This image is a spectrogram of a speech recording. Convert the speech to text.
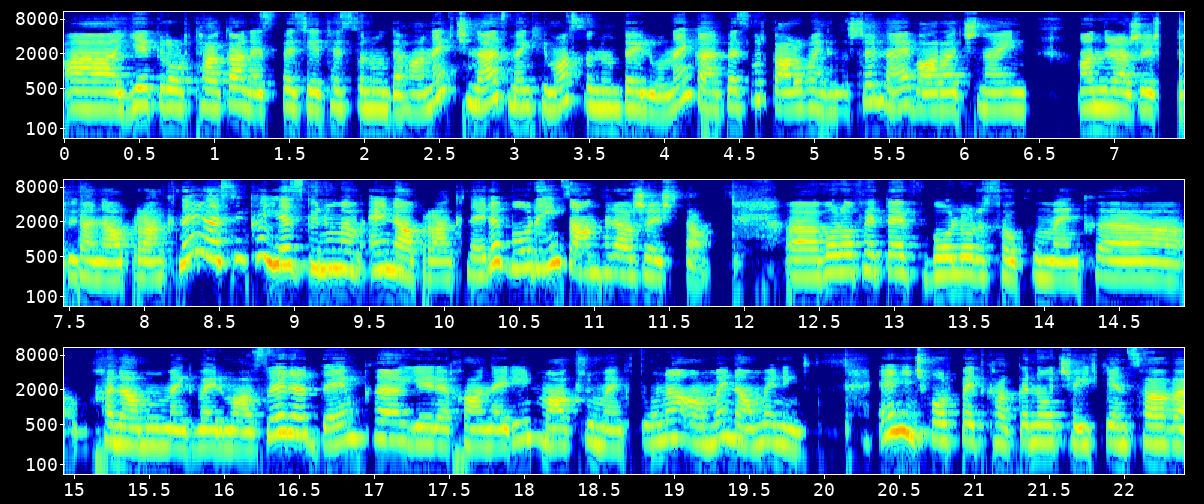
երկրորդական, այսպես եթե սնունդը հանենք, չնայած մենք հիմա սնունդել ունենք, այնպես որ կարող ենք նշել նաև առաջնային անհրաժեշտության ապրանքներ, այսինքն ես գնում եմ այն ապրանքները, որը ինձ անհրաժեշտ է, որովհետև բոլորս հոգում ենք, խնամում ենք մեր մազերը, դեմքը, երեխաներին, մաքրում ենք տունը, ամեն ամեն ինչ։ Այն ինչ որ պետքա կնոջը իր կենցաղը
